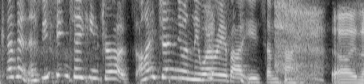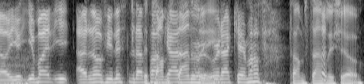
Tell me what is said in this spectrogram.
Kevin, have you been taking drugs? I genuinely worry about you sometimes. I know you. You might. You, I don't know if you listened to that The Tom podcast where, where that came up. Tom Stanley show.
